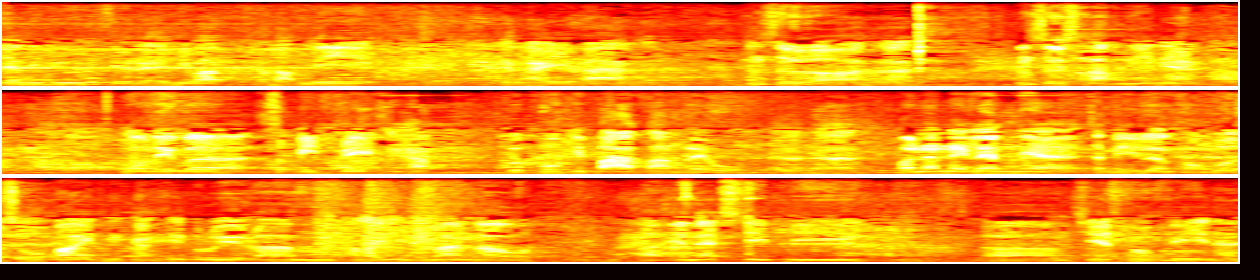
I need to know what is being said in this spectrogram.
จะรีวิวหนังสือไหนที่ว่าฉบับนี้ยังไงบ้างหนังสือเหรอ อ่าฮะ หนังสือฉบับนี้เนี่ย เราเรียกว่า Speed Freak นะครับ คือพวกที่บ้าความเร็วอ่าฮะเพราะฉะนั้นในเล่มเนี่ยจะมีเรื่องของ Virtual Bike ที่แข่งที่บุรีรัมย์อะไรที่อยู่ในบ้านเราอ่า NXGP อ่า GS Trophy นะ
